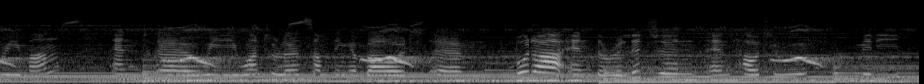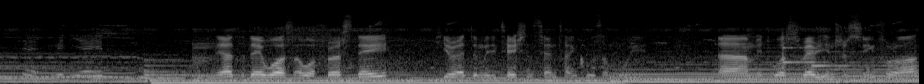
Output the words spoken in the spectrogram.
three months and we want to learn something about um, Buddha and the religion and how to. Mm, Yeah, today was our first day here at the meditation center in Koh Samui. Um, it was very interesting for us.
